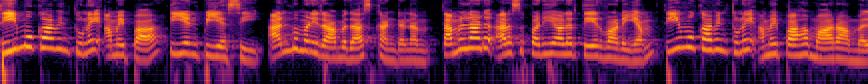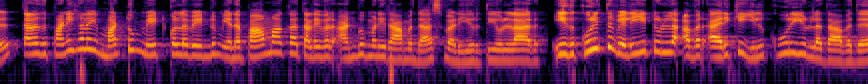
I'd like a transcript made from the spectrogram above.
திமுகவின் துணை அமைப்பா டிஎன்பிஎஸ்சி? அன்புமணி ராமதாஸ் கண்டனம். தமிழ்நாடு அரசு பணியாளர் தேர்வாணையம் திமுகவின் துணை அமைப்பாக மாறாமல் தனது பணிகளை மட்டும் மேற்கொள்ள வேண்டும் என பாமக தலைவர் அன்புமணி ராமதாஸ் வலியுறுத்தியுள்ளார். இது குறித்து வெளியிட்டுள்ள அவர் அறிக்கையில் கூறியுள்ளதாவது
